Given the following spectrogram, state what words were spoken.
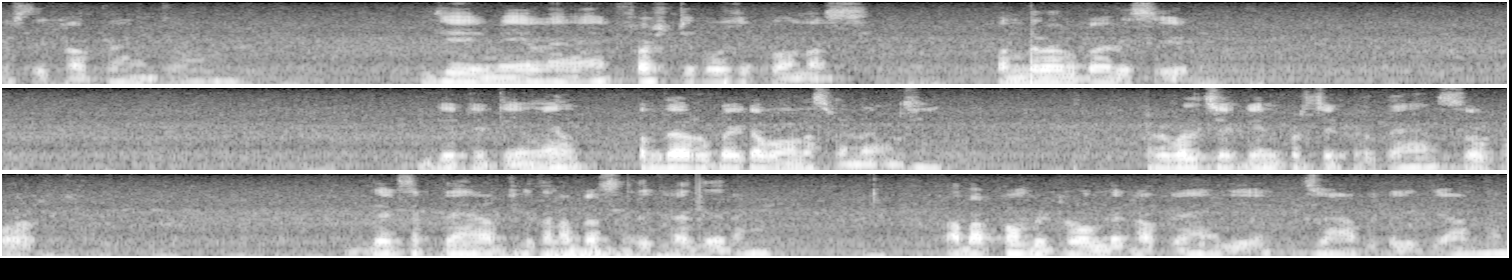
कुछ दिखाते हैं तो। जी मेल है। फ़र्स्ट डिपॉजिट बोनस पंद्रह रुपये रिसीव गेट टी में पंद्रह रुपये का बोनस मिला मुझे। ट्रेवल चेक इन पर चेक करते हैं सो फॉर देख सकते हैं आप कितना पैसा दिखाई दे रहे हैं। अब आपको हम विड्रॉल दिखाते हैं, ये जहाँ पे क्लिक किया हमने।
